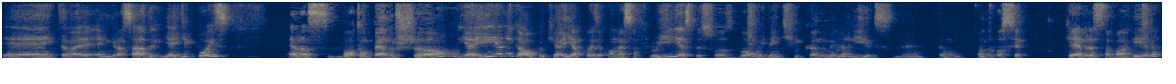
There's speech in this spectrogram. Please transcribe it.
É, então, é, é, engraçado. E aí depois elas botam o pé no chão e aí é legal, porque aí a coisa começa a fluir e as pessoas vão identificando melhorias, né? Então, quando você quebra essa barreira,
